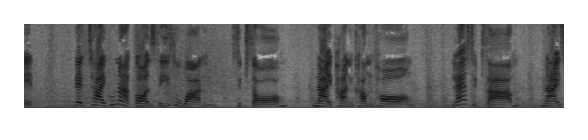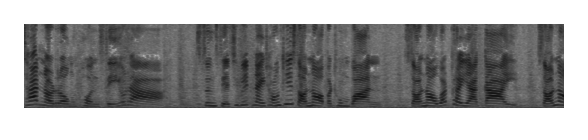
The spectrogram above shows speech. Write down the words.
11. เด็กชายคุณากรศรีสุวรรณ 12. นายพันคำทอง และ 13. นายชาตินรงผลศรีรา ซึ่งเสียชีวิตในท้องที่สอนอปทุมวัน สอนอวัดพระยาไกรสอนอ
